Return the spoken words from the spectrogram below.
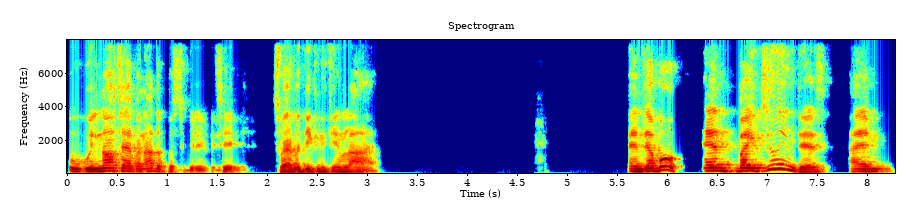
who will not have another possibility to have a dignity in life. And they're both. And by doing this, I'm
